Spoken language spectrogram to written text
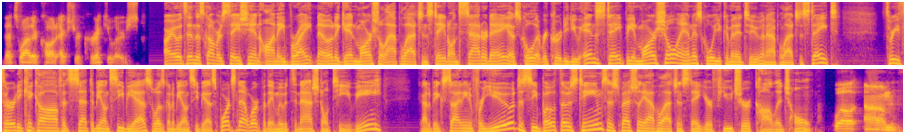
That's why they're called extracurriculars. All right, let's end this conversation on a bright note. Again, Marshall Appalachian State on Saturday, a school that recruited you in state, being Marshall, and a school you committed to in Appalachian State. 3:30 kickoff is set to be on CBS. Was going to be on CBS Sports Network, but they moved it to national TV. Got to be exciting for you to see both those teams, especially Appalachian State, your future college home. Well, um,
